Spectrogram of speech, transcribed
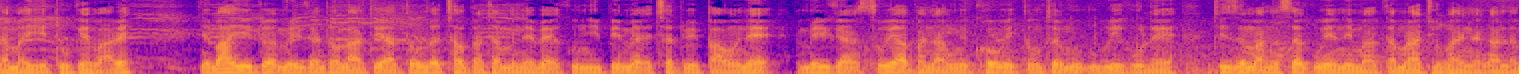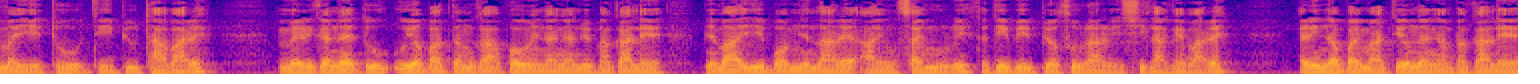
လက်မှတ်ရေးထိုးခဲ့ပါတယ်။မြန်မာရေးအတွက်အမေရိကန်ဒေါ်လာ136တန်ထက်မနည်းပဲအကူအညီပေးမဲ့အချက်တွေပါဝင်တဲ့အမေရိကန်အစိုးရဗဏ္ဍာငွေခွဲဝေသုံးစွဲမှုဥပဒေကိုလည်းဒီဇင်ဘာ29ရက်နေ့မှာသမ္မတဂျိုးဘိုင်ဒန်ကလက်မှတ်ရေးထိုးအတည်ပြုထားပါတယ်။ အမေရိကန်နဲ့အတူဥရောပသမဂ္ဂအဖွဲ့ဝင်နိုင်ငံတွေဘက်ကလည်းမြန်မာအရေးပေါ်မြင်သာတဲ့အာရုံစိုက်မှုတွေသတိပေးပြောဆိုတာတွေရှိလာခဲ့ပါတယ်။အဲဒီနောက်ပိုင်းမှာတရုတ်နိုင်ငံဘက်ကလည်း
